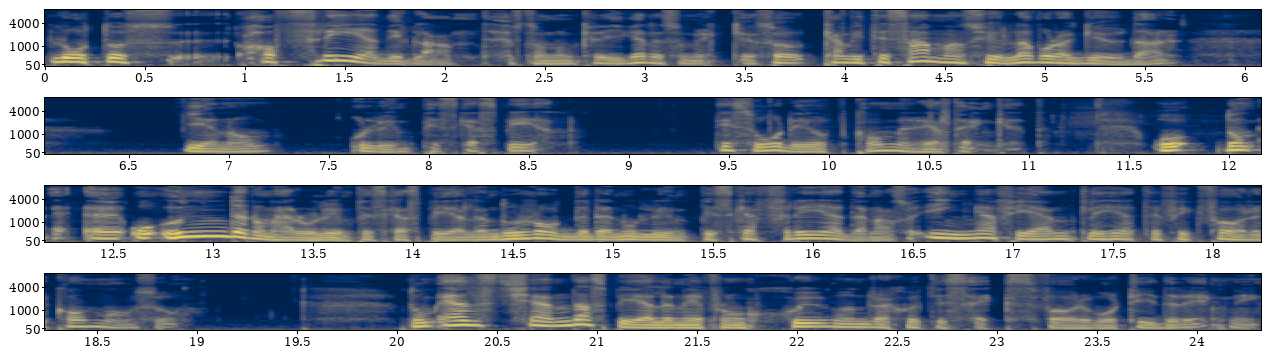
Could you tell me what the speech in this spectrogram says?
låt oss ha fred ibland eftersom de krigade så mycket så kan vi tillsammans hylla våra gudar genom olympiska spel. Det är så det uppkommer helt enkelt. Och, de, eh, och, under de här olympiska spelen då rådde den olympiska freden, alltså inga fientligheter fick förekomma och så. De äldst kända spelen är från 776 före vår tideräkning.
